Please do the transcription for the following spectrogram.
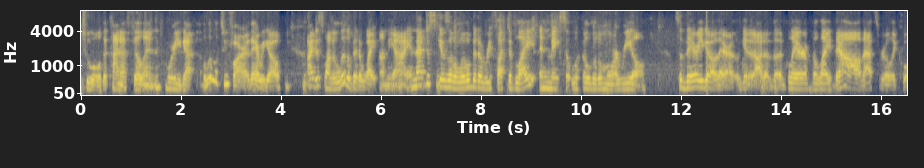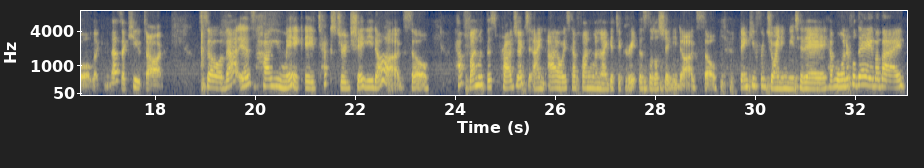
tool to kind of fill in where you get a little too far. There we go. I just want a little bit of white on the eye and that just gives it a little bit of reflective light and makes it look a little more real. So there you go. There, get it out of the glare of the light. Now that's really cool looking. That's a cute dog. So that is how you make a textured shaggy dog. So have fun with this project. I, I always have fun when I get to create this little shaggy dog. So thank you for joining me today. Have a wonderful day. Bye-bye.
